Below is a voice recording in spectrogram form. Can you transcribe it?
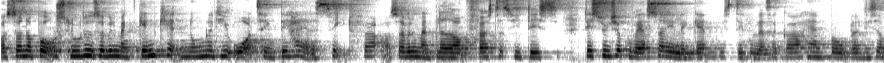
og så når bogen sluttede, så vil man genkende nogle af de ord og tænke, det har jeg da set før. Og så vil man bladre om først og sige, det, det synes jeg kunne være så elegant, hvis det kunne lade sig gøre at have en bog, der ligesom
